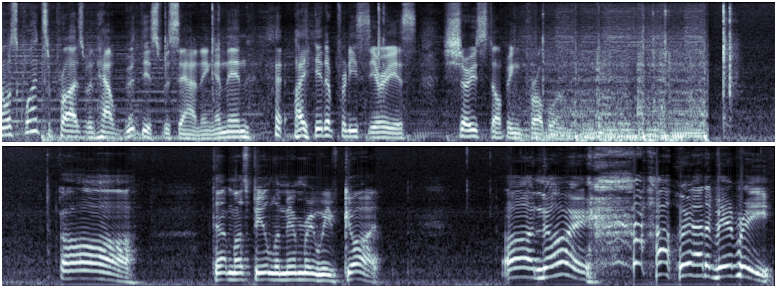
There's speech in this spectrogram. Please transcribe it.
And I was quite surprised with how good this was sounding, and then I hit a pretty serious show stopping problem. Oh, that must be all the memory we've got. Oh no! We're out of memory!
